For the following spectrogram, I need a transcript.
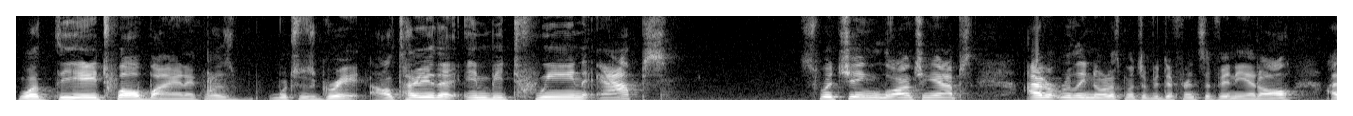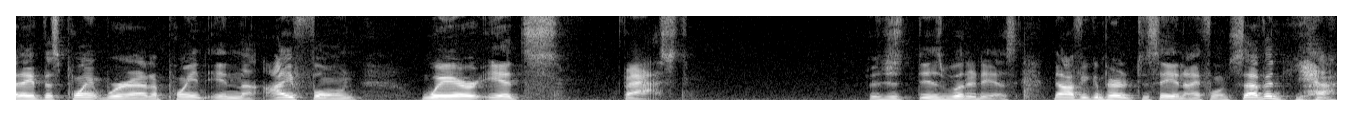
what the A12 Bionic was, which was great. I'll tell you that in between apps, switching, launching apps, I don't really notice much of a difference, if any at all. I think at this point, we're at a point in the iPhone where it's fast. It just is what it is. Now, if you compare it to, say, an iPhone 7, yeah,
